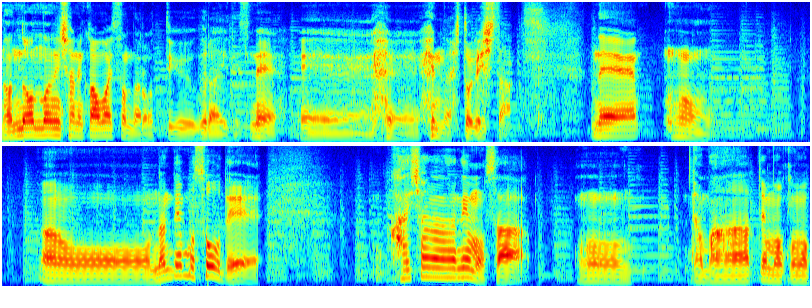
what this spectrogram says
なんであんなに車に構えてたんだろうっていうぐらいですね、えー 変な人でした。でうん。あのー何でもそうで会社でもさうん黙って黙々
